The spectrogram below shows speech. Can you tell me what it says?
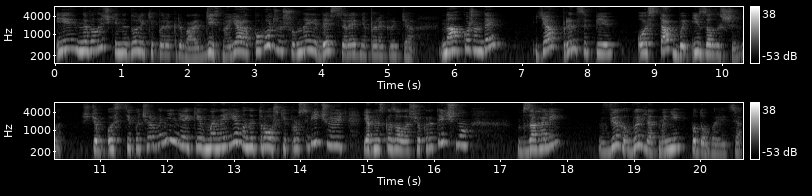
І невеличкі недоліки перекривають. Дійсно, я погоджуюсь, що в неї десь середнє перекриття. На кожен день я, в принципі, ось так би і залишила. Щоб ось ці почервоніння, які в мене є, вони трошки просвічують. Я б не сказала, що критично. Взагалі, вигляд мені подобається.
